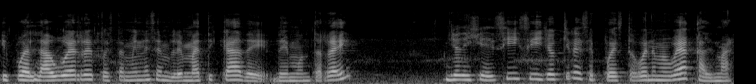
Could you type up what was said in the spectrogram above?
y pues la UR pues también es emblemática de, de Monterrey. Yo dije, sí, sí, yo quiero ese puesto, bueno, me voy a calmar.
